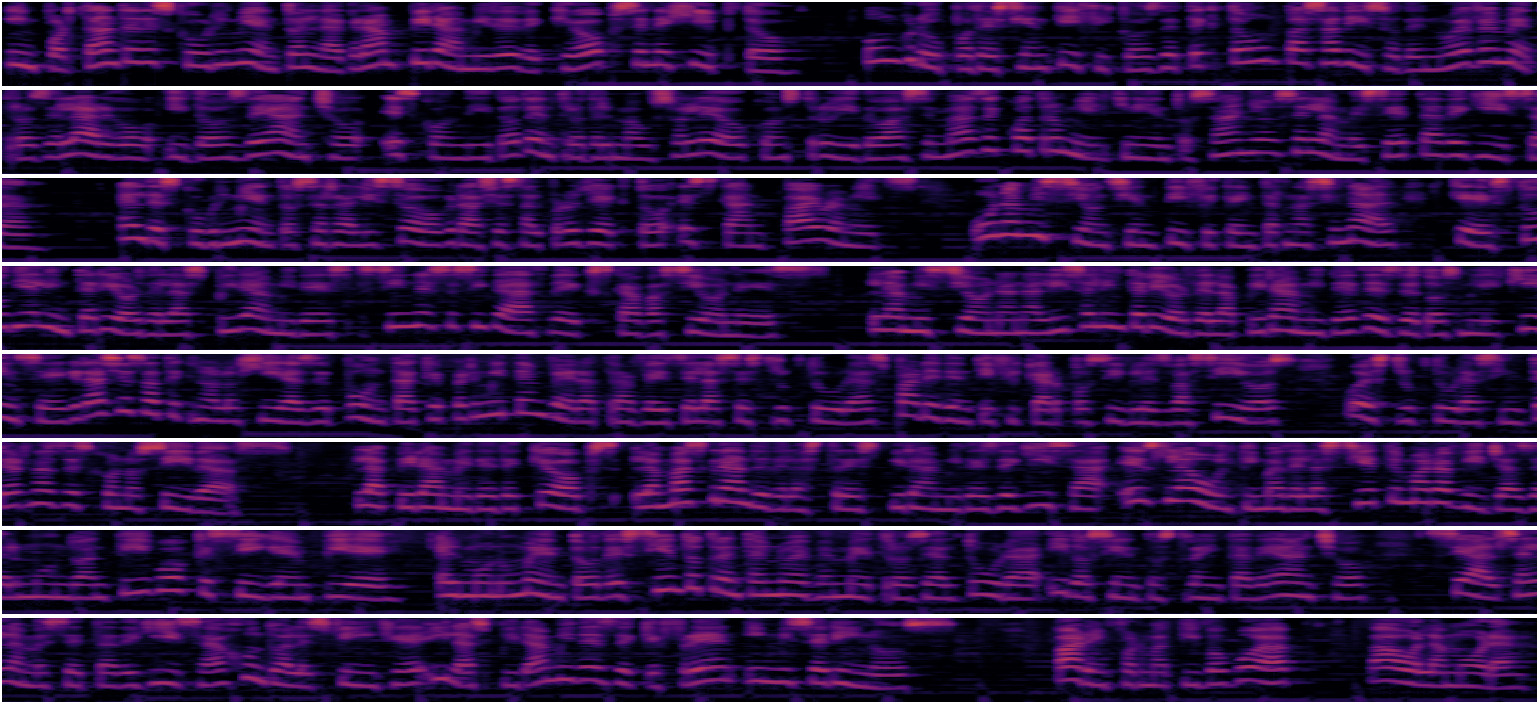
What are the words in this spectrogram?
Importante descubrimiento en la gran pirámide de Keops en Egipto. Un grupo de científicos detectó un pasadizo de 9 metros de largo y 2 de ancho escondido dentro del mausoleo construido hace más de 4.500 años en la meseta de Giza. El descubrimiento se realizó gracias al proyecto Scan Pyramids, una misión científica internacional que estudia el interior de las pirámides sin necesidad de excavaciones. La misión analiza el interior de la pirámide desde 2015 gracias a tecnologías de punta que permiten ver a través de las estructuras para identificar posibles vacíos o estructuras internas desconocidas. La pirámide de Keops, la más grande de las tres pirámides de Giza, es la última de las siete maravillas del mundo antiguo que sigue en pie. El monumento, de 139 metros de altura y 230 de ancho, se alza en la meseta de Giza junto a la Esfinge y las pirámides de Kefren y Miserinos. Para Informativo WAP, Paola Mora.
